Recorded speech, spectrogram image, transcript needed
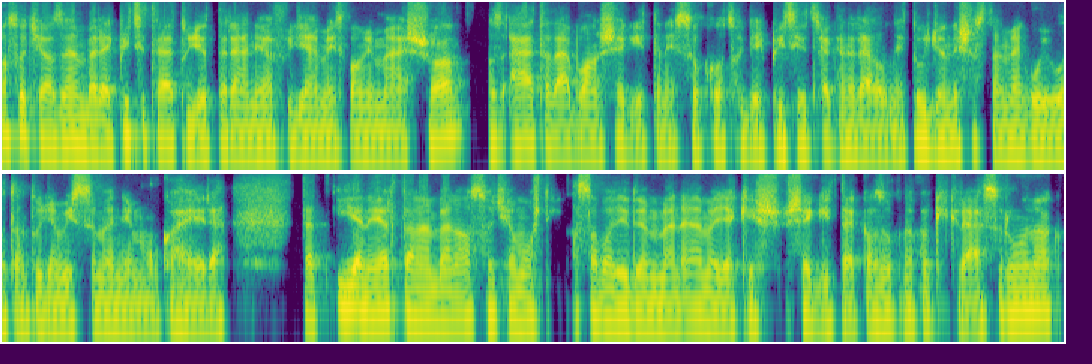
az, hogyha az ember egy picit el tudja terelni a figyelmét valami mással, az általában segíteni szokott, hogy egy picit regenerálódni tudjon, és aztán megújultan tudjon visszamenni a munkahelyre. Tehát ilyen értelemben az, hogyha most a szabadidőmben elmegyek és segítek azoknak, akik rászorulnak,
